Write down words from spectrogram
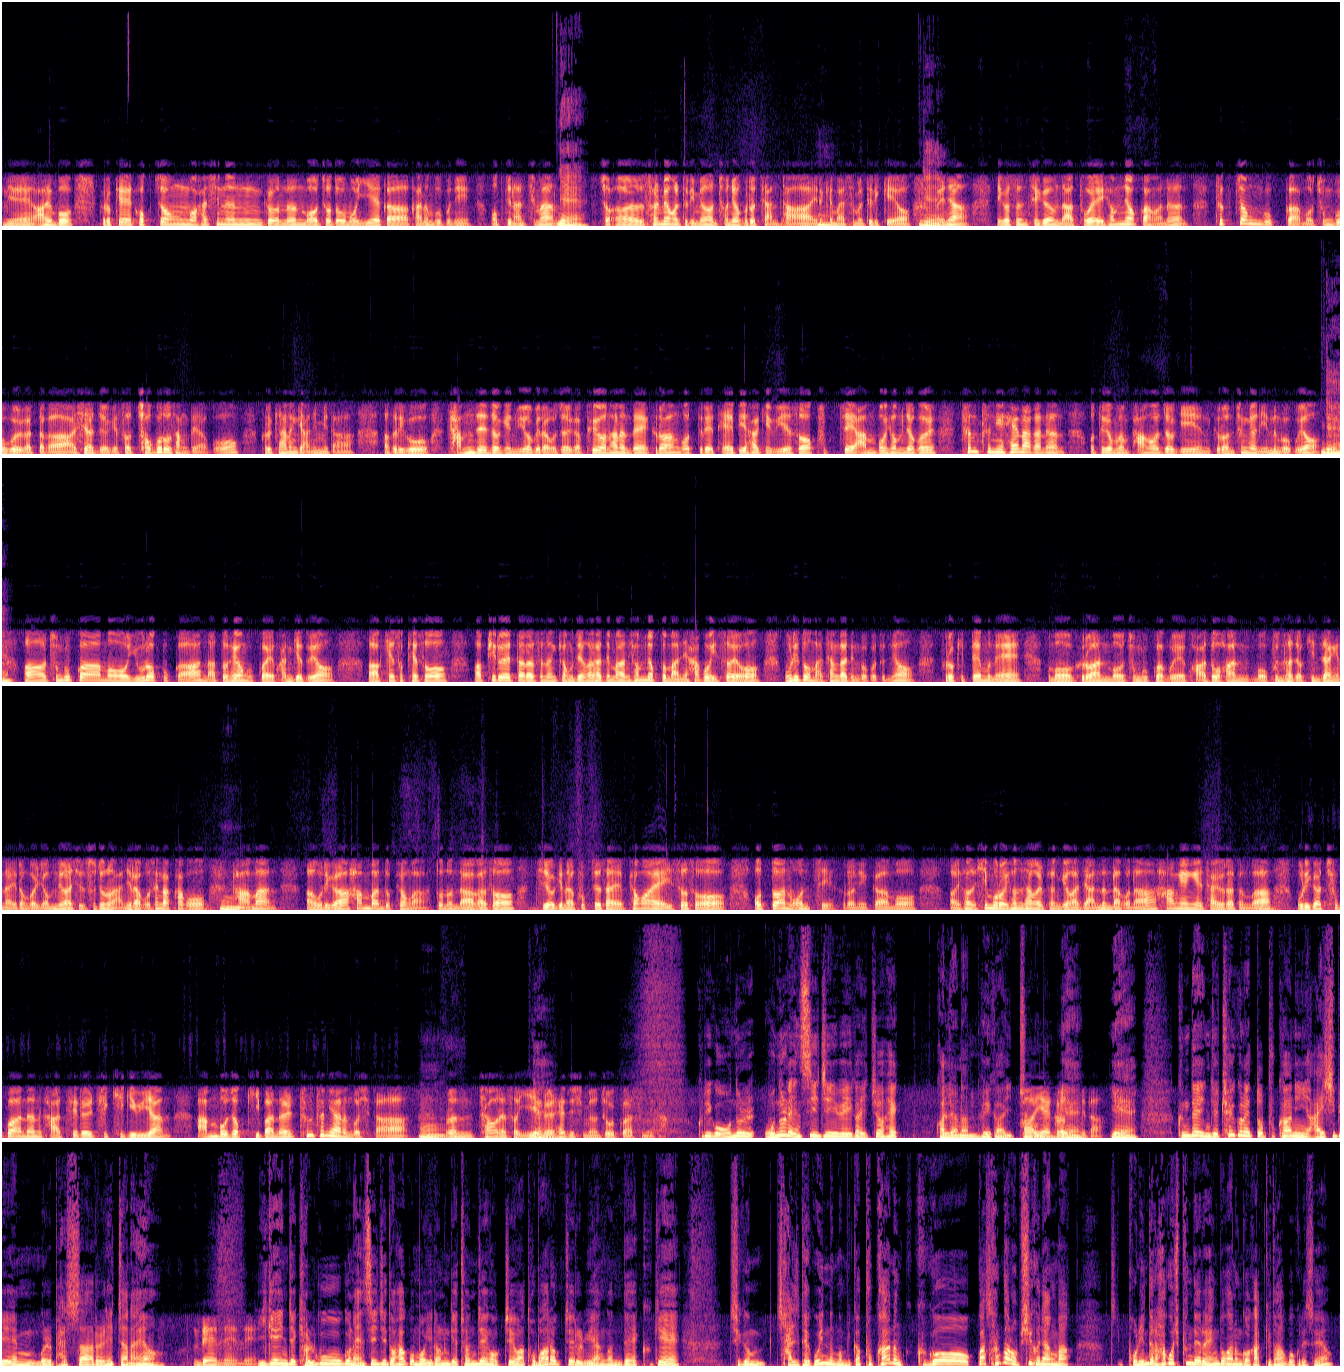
예, 아유 뭐 그렇게 걱정 뭐 하시는 거는 뭐 저도 뭐 이해가 가는 부분이 없진 않지만 예. 저, 어, 설명을 드리면 전혀 그렇지 않다 이렇게 음. 말씀을 드릴게요. 예. 왜냐 이것은 지금 나토의 협력 강화는 특정 국가 뭐 중국을 갖다가 아시아 지역에서 적으로 상대하고 그렇게 하는 게 아닙니다. 아 그리고 잠재적인 위협이라고 저희가 표현하는데 그러한 것들에 대비하기 위해서 국제 안보 협력을 튼튼히 해나가는 어떻게 보면 방어적인 그런 측면이 있는 거고요. 예. 어, 중국과 뭐 유럽 국가, 나토 회원 국가의 관계도요. 아, 계속해서 아, 필요에 따라서는 경쟁을 하지만 협력도 많이 하고 있어요. 우리도 마찬가지인 거거든요. 그렇기 때문에 뭐 그러한 뭐 중국과의 과도한 뭐 군사적 긴장이나 이런 걸 염려하실 수준은 아니라고 생각하고 음. 다만 아, 우리가 한반도 평화 또는 나아가서 지역이나 국제사회 평화에 있어서 어떠한 원칙 그러니까 뭐 어, 힘으로 현상을 변경하지 않는다거나 항행의 자유라든가 우리가 추구하는 가치를 지키기 위한 안보적 기반을 튼튼히 하는 것이다. 음. 그런 차원에서 이해를 네. 해주시면 좋을 것 같습니다. 그리고 오늘 오늘 NCG 회의가 있죠. 핵 관련한 회의가 있죠. 아, 예, 그렇습니다. 예. 예. 근데 이제 최근에 또 북한이 ICBM을 발사를 했잖아요. 네, 네, 네. 이게 이제 결국은 NCG도 하고 뭐 이러는 게 전쟁 억제와 도발 억제를 위한 건데 그게 지금 잘 되고 있는 겁니까? 북한은 그것과 상관없이 그냥 막 본인들 하고 싶은 대로 행동하는 것 같기도 하고 그랬어요.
